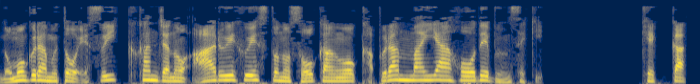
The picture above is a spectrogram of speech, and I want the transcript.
ノモグラムと SIC 患者の RFS との相関をカプランマイヤー法で分析。結果、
